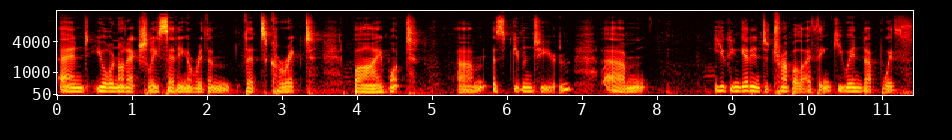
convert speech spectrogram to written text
and you're not actually setting a rhythm that's correct by what um, is given to you, um, you can get into trouble, I think. You end up with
